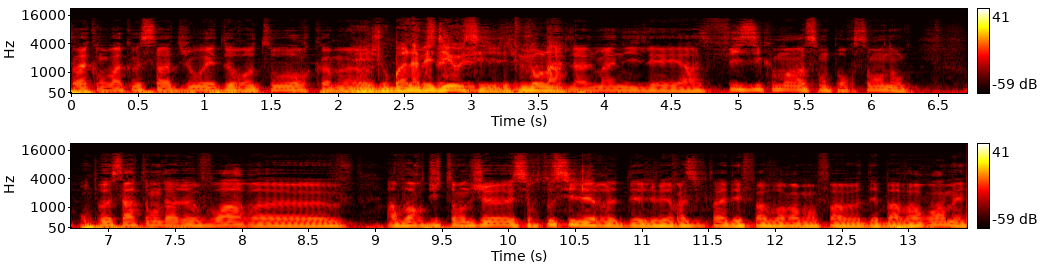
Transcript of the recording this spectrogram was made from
vrai qu'on voit que Sadio est de retour. Comme, Et Jouba l'avait dit aussi, il est toujours là. l'Allemagne, il est à- physiquement à 100%. Donc on peut s'attendre à le voir euh, avoir du temps de jeu, surtout si le, le résultat est défavorable en faveur des Bavarois. Mais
